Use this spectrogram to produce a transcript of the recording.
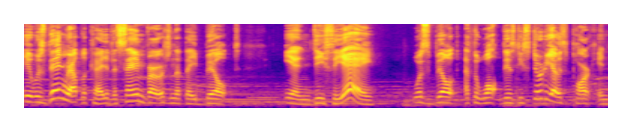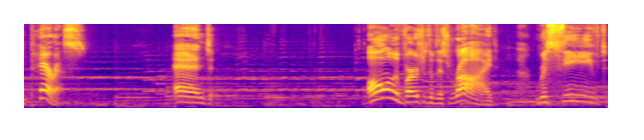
It was then replicated, the same version that they built in DCA was built at the Walt Disney Studios Park in Paris. And all the versions of this ride received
